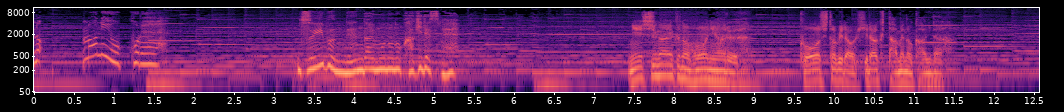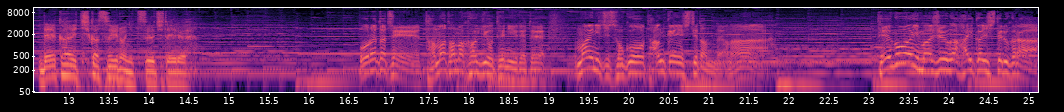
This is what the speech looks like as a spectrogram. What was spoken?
な何よこれ。随分年代物の鍵ですね西ヶ区の方にある格子扉を開くための鍵だ。でかい地下水路に通じている。俺たちたまたま鍵を手に入れて毎日そこを探検してたんだよな。手強い魔獣が徘徊してるから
